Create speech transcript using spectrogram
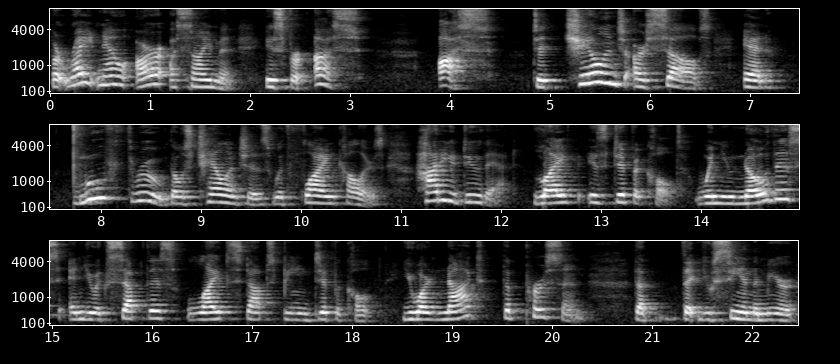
But right now, our assignment is for us, us, to challenge ourselves and move through those challenges with flying colors. How do you do that? Life is difficult. When you know this and you accept this, life stops being difficult. You are not the person that, that you see in the mirror.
